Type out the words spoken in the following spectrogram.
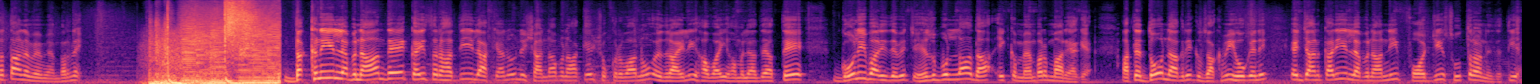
97 ਮੈਂਬਰ ਨੇ। ਦੱਖਣੀ ਲੈਬਨਾਨ ਦੇ ਕਈ ਸਰਹੱਦੀ ਇਲਾਕਿਆਂ ਨੂੰ ਨਿਸ਼ਾਨਾ ਬਣਾ ਕੇ ਸ਼ੁੱਕਰਵਾਰ ਨੂੰ ਇਜ਼ਰਾਈਲੀ ਹਵਾਈ ਹਮਲਿਆਂ ਦੇ ਉੱਤੇ ਗੋਲੀਬਾਰੀ ਦੇ ਵਿੱਚ ਹਿਜ਼ਬੁੱਲਾ ਦਾ ਇੱਕ ਮੈਂਬਰ ਮਾਰਿਆ ਗਿਆ ਅਤੇ ਦੋ ਨਾਗਰਿਕ ਜ਼ਖਮੀ ਹੋ ਗਏ ਨੇ। ਇਹ ਜਾਣਕਾਰੀ ਲੈਬਨਾਨੀ ਫੌਜੀ ਸੂਤਰਾਂ ਨੇ ਦਿੱਤੀ ਹੈ।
